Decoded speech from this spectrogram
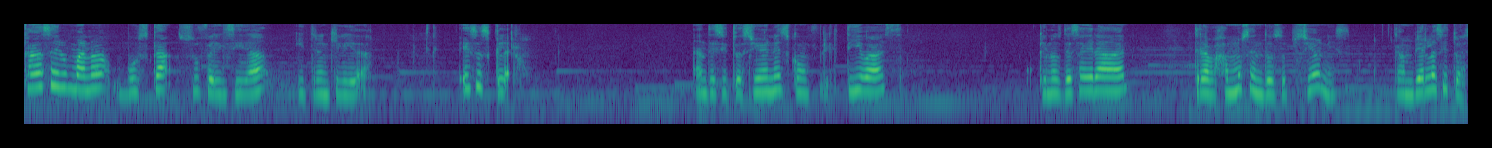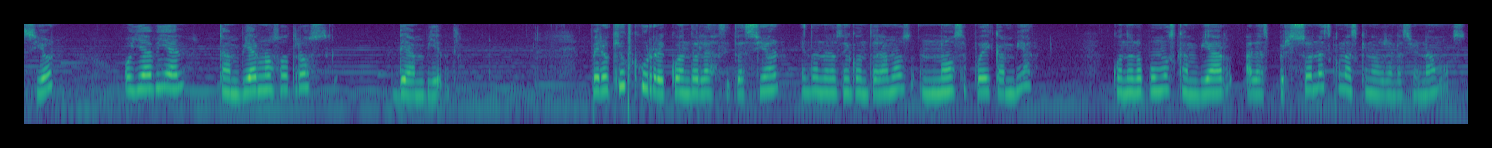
Cada ser humano busca su felicidad y tranquilidad. Eso es claro. Ante situaciones conflictivas que nos desagradan, trabajamos en dos opciones. Cambiar la situación o ya bien cambiar nosotros de ambiente. Pero ¿qué ocurre cuando la situación en donde nos encontramos no se puede cambiar? Cuando no podemos cambiar a las personas con las que nos relacionamos.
